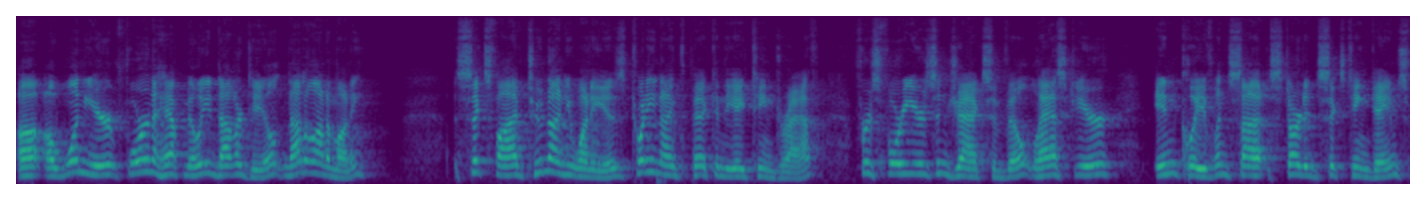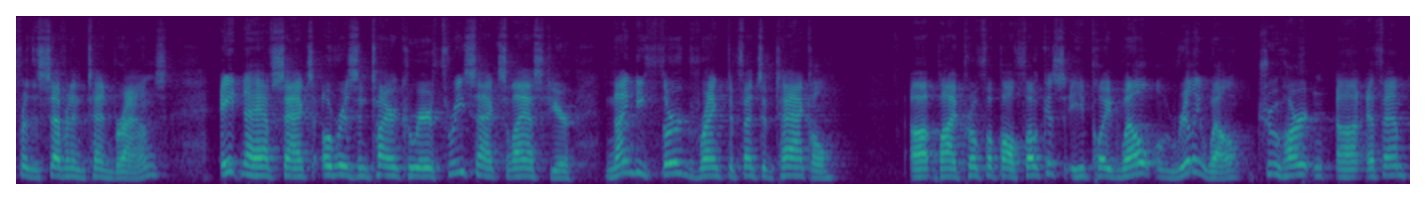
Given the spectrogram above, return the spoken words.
uh, a one year, $4.5 million deal, not a lot of money. 6'5, 291 he is, 29th pick in the 18 draft. First four years in Jacksonville. Last year in Cleveland, started 16 games for the 7 and 10 Browns. Eight and a half sacks over his entire career, three sacks last year, 93rd ranked defensive tackle uh, by Pro Football Focus. He played well, really well. True Heart uh, FM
